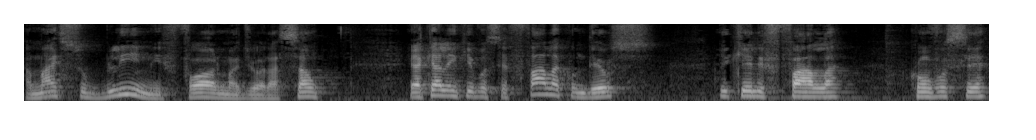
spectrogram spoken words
A mais sublime forma de oração é aquela em que você fala com Deus e que Ele fala com você.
